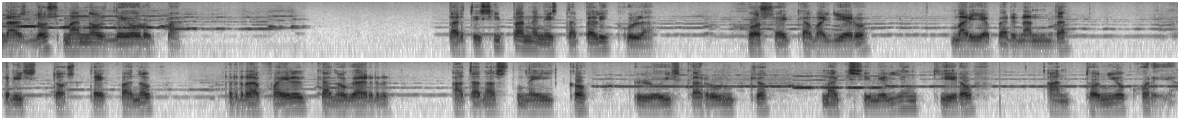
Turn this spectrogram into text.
Las dos manos de Orpa. Participan en esta película José Caballero, María Fernanda, Cristo Stefanov, Rafael Canogar, Atanas Neikov, Luis Carruncho, Maximilian Kirov, Antonio Corea.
